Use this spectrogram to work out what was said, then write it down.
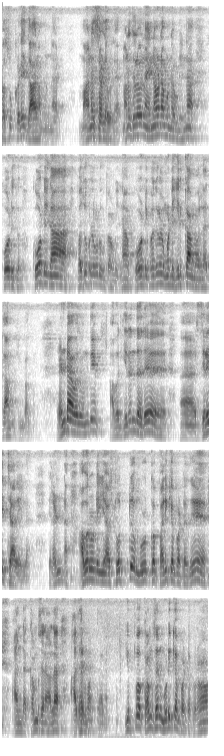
பசுக்களை தானம் பண்ணார். மனசளவில். மனசளவில் நான் என்ன வேணா பண்ணேன் அப்படின்னா கோடி கோடி தான் பசுக்களை கூட அப்படின்னா கோடி பசுக்கள் உங்கள்கிட்ட இருக்காமல் இல்லை அதான் முக்கியம் பார்க்கணும். ரெண்டாவது வந்து அவர் இருந்தது சிறைச்சாலையில். ரெண்டு அவருடைய சொத்து முழுக்க பறிக்கப்பட்டது அந்த கம்சனால் அதர்மத்தால். இப்போ கம்சன் முடிக்கப்பட்டப்புறம்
